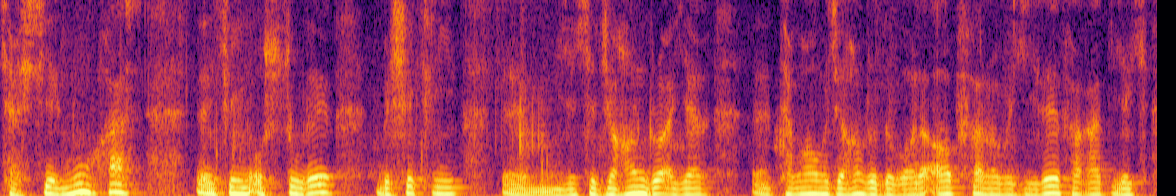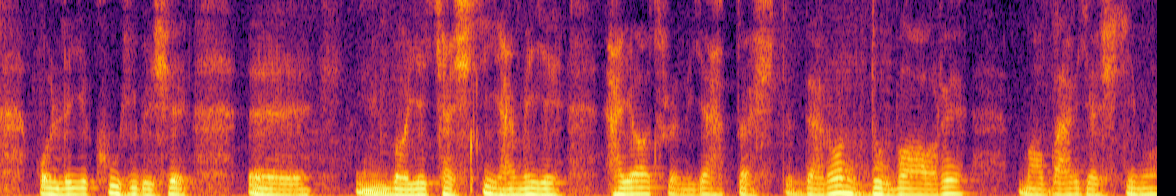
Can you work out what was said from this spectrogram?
کشتی نوح هست که این استوره به شکلی یک جهان رو اگر تمام جهان رو دوباره آب فرا بگیره فقط یک قله کوهی بشه با یک کشتی همه حیات رو نگه داشت. در اون دوباره ما برگشتیم و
